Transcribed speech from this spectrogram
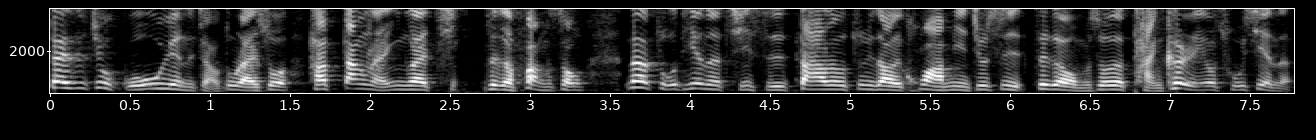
但是就国务院的角度来说，他当然应该轻这个放松。那昨天呢，其实大家都注意到一个画面，就是这个我们说的坦克人又出现了。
